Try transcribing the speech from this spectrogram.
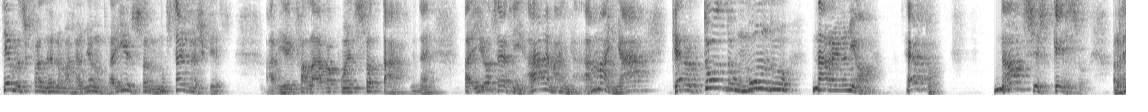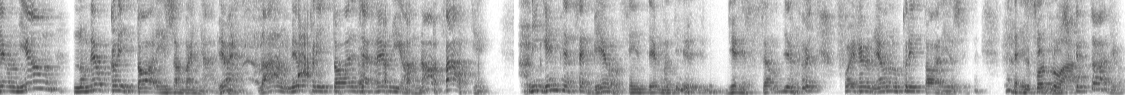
Temos que fazer uma reunião para isso, não seja esqueça. Ele falava com esse sotaque, né? Aí eu sei assim, amanhã, amanhã quero todo mundo na reunião, certo? Não se esqueçam, reunião no meu clitóris amanhã, viu? Lá no meu clitóris é reunião, não faltem. Ninguém percebeu, assim, em termos de direção, de, foi reunião no clitóris. Ele foi pro ar. escritório.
